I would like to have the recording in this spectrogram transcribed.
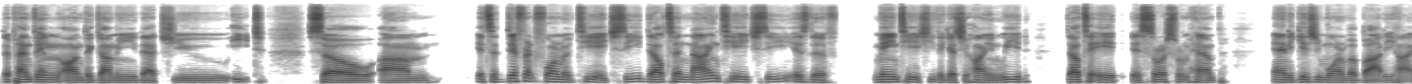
depending on the gummy that you eat. So um, it's a different form of THC. Delta 9 THC is the main THC that gets you high in weed. Delta 8 is sourced from hemp and it gives you more of a body high.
